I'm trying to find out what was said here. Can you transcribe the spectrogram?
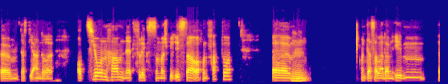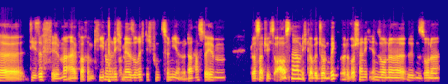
ähm, dass die andere Optionen haben. Netflix zum Beispiel ist da auch ein Faktor. Ähm, mhm. Und dass aber dann eben äh, diese Filme einfach im Kino nicht mehr so richtig funktionieren. Und dann hast du eben, du hast natürlich so Ausnahmen. Ich glaube, John Wick würde wahrscheinlich in so eine, in so eine,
